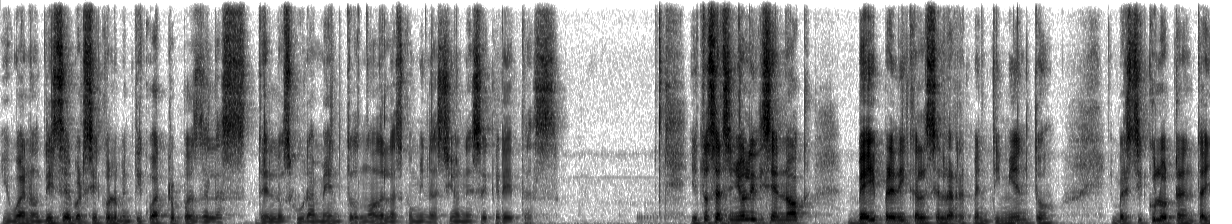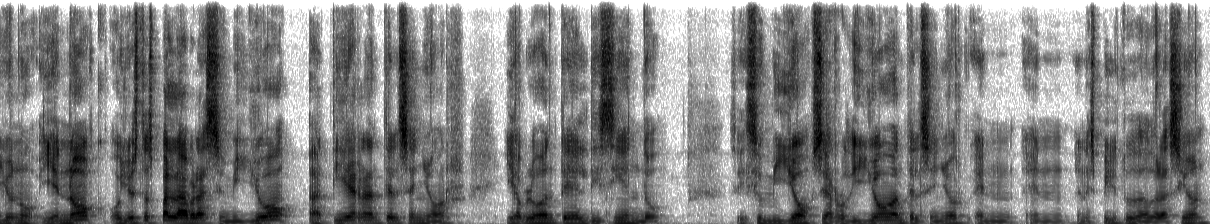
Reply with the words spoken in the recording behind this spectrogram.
Y bueno, dice el versículo 24 pues de, las, de los juramentos, ¿no? De las combinaciones secretas. Y entonces el Señor le dice a Enoch, ve y predícales el arrepentimiento. Versículo 31, y Enoch oyó estas palabras, se humilló a tierra ante el Señor y habló ante él diciendo, se humilló, se arrodilló ante el Señor en, espíritu de adoración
